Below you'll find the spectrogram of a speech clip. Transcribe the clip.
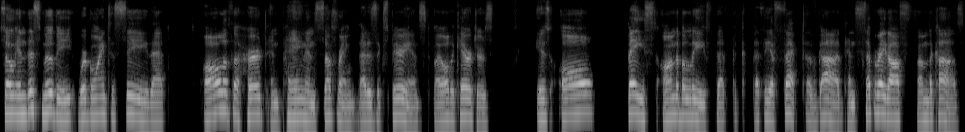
So in this movie, we're going to see that all of the hurt and pain and suffering that is experienced by all the characters is all based on the belief that the, that the effect of God can separate off from the cause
